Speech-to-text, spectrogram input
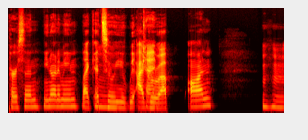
person, you know what I mean? Like it's who Mm, you, we, I okay. grew up on. mm-hmm.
